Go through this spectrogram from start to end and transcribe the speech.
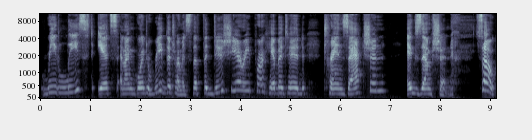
released its, and I'm going to read the term, it's the fiduciary prohibited transaction exemption. So,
